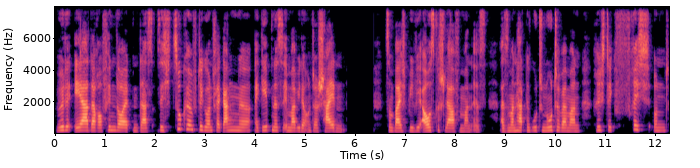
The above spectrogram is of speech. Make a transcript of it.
würde eher darauf hindeuten, dass sich zukünftige und vergangene Ergebnisse immer wieder unterscheiden. Zum Beispiel, wie ausgeschlafen man ist. Also man hat eine gute Note, weil man richtig frisch und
